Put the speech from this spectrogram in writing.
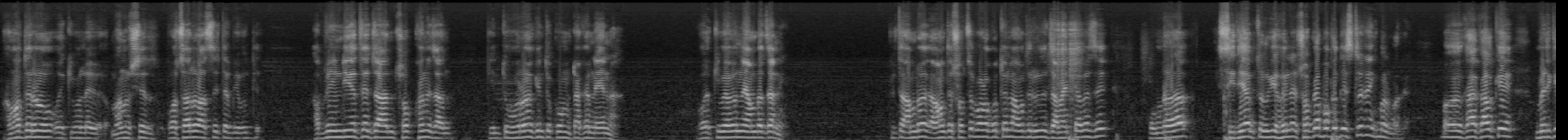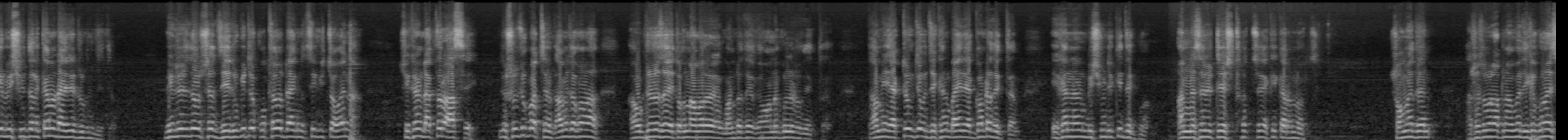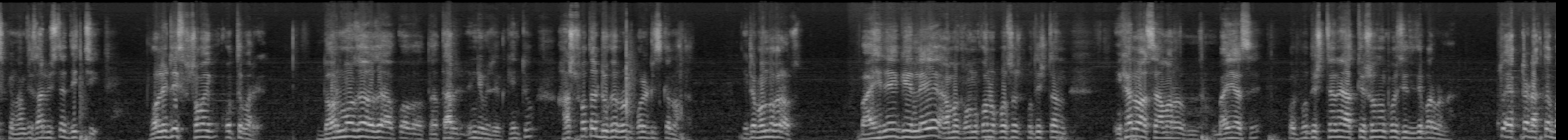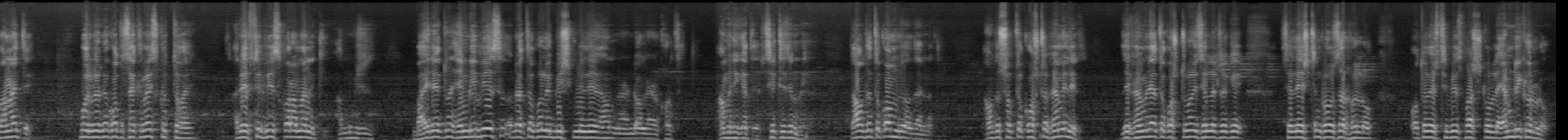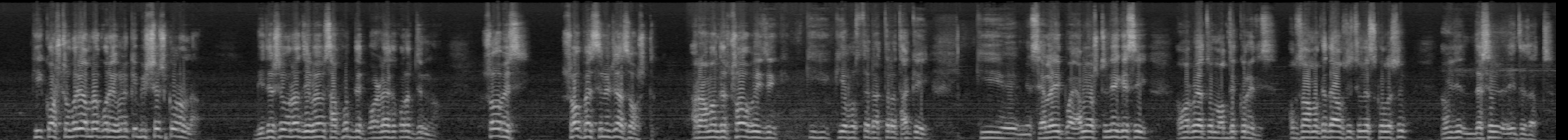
আমাদেরও ওই কী বলে, মানুষের প্রচারও আছে এটার বিরুদ্ধে। আপনি ইন্ডিয়াতে যান, সবখানে যান, কিন্তু ওরাও কিন্তু কম টাকা নেয় না। ওরা কীভাবে নেয় আমরা জানি। কিন্তু আমরা, আমাদের সবচেয়ে বড় কথা হলো আমাদের জানাইতে হবে যে তোমরা সিরিয়াস রোগী হইলে সরকার পক্ষে তো স্টেট বল কালকে মেডিকেল বিশ্ববিদ্যালয়ে কেন ডাইরেক্ট রুগী দিত মেডিকেল বিশ্ববিদ্যালয়ে যে রুগীটা কোথাও ডায়াগনোস চিকিৎসা হয় না, সেখানে ডাক্তার আছে, কিন্তু সুযোগ পাচ্ছে না। আমি যখন আউটডোরে যাই, তখন আমার এক ঘণ্টা দেখে অনেকগুলো রোগ দেখতে হয়। আমি একটা রোগী যেখানে বাইরে এক ঘণ্টা দেখতাম, এখানে আমি বিশ মিনিট কী দেখব? আননেসারি টেস্ট হচ্ছে, একই কারণ হচ্ছে। সময় দেন। আসলে আপনার আমাকে কোনো কেন আমি যে সার্ভিসটা দিচ্ছি। পলিটিক্স সবাই করতে পারে। ধর্ম তার ইন্ডিভিজুয়াল কিন্তু হাসপাতাল ঢুকার পর পলিটিক্স কেন হঠাৎ এটা বন্ধ করা উচিত। বাইরে গেলে আমার কোনো কোনো প্রসেস প্রতিষ্ঠান এখানেও আছে, আমার ভাই আছে ওর প্রতিষ্ঠানে আত্মীয় স্বজন পরিচয় দিতে পারবে না। তো একটা ডাক্তার বানাইতে পরিবারকে কত স্যাক্রিফাইস করতে হয়? আর এফসিপিএস করা মানে কি? আপনি বাইরে একজন এমবিবিএস ডাক্তার করলে বিশ মিলিয়ন ডলারের খরচ। আমেরিকাতে সিটিজেন হয়ে। তা আমাদের তো কম দেয় না আমাদের সবচেয়ে কষ্ট ফ্যামিলির যে ফ্যামিলি এত কষ্ট করে ছেলেটাকে, ছেলে স্টেন প্রফেসর হলো অত এসটিপিএস পাস করল এমডি করল, কি কষ্ট করে আমরা করি এগুলো কি বিশ্বাস করো না। বিদেশে ওরা যেভাবে সাপোর্ট দেয় পড়ালেখা করার জন্য, সব এসি সব ফ্যাসিলিটি আছে হস্টেল আর আমাদের সব এই যে কি কি অবস্থায় ডাক্তাররা থাকে, কি স্যালারি পায়। আমি অস্ট্রেলিয়া গেছি, আমার এত অর্ধেক করে দিছে। অথচ আমাকে দেওয়া উচিত ছিল স্কলারশিপ আমি দেশের এইতে যাচ্ছি।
